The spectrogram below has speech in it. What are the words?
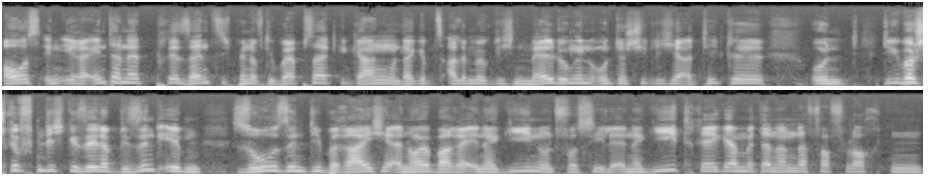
aus in Ihrer Internetpräsenz. Ich bin auf die Website gegangen und da gibt es alle möglichen Meldungen, unterschiedliche Artikel. Und die Überschriften, die ich gesehen habe, die sind eben, so sind die Bereiche erneuerbare Energien und fossile Energieträger miteinander verflochten.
